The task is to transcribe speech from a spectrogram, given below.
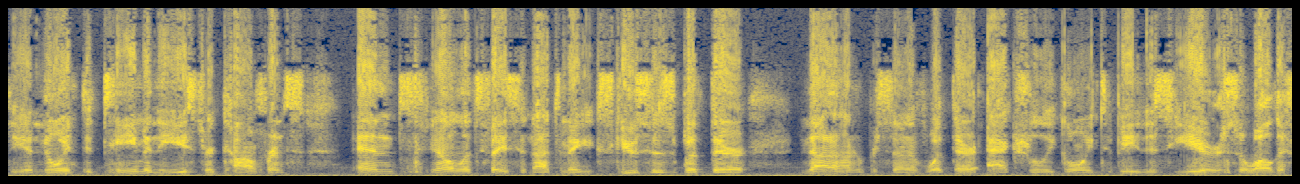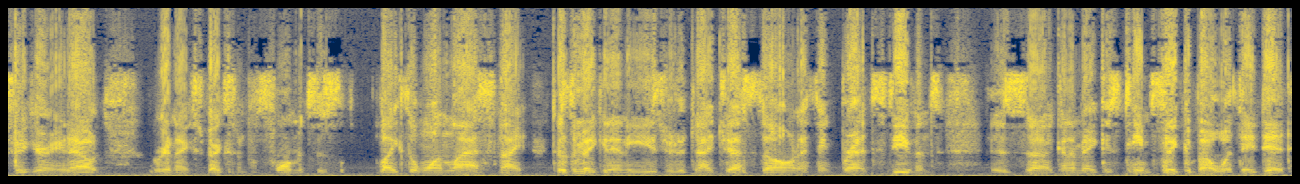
the anointed team in the Eastern Conference. And, you know, let's face it, not to make excuses, but they're not 100% of what they're actually going to be this year. So while they're figuring it out, we're going to expect some performances like the one last night. Doesn't make it any easier to digest, though, and I think Brad Stevens is uh, going to make his team think about what they did.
